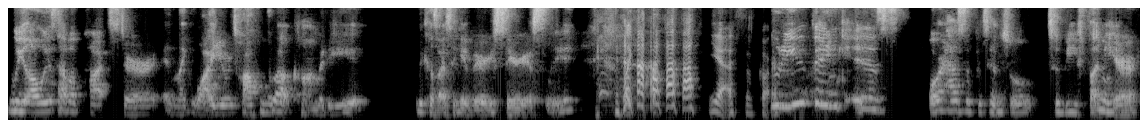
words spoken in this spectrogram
we always have a pot stir. And like while you were talking about comedy, because I take it very seriously. Like, yes, of course. Who do you think is or has the potential to be funnier,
